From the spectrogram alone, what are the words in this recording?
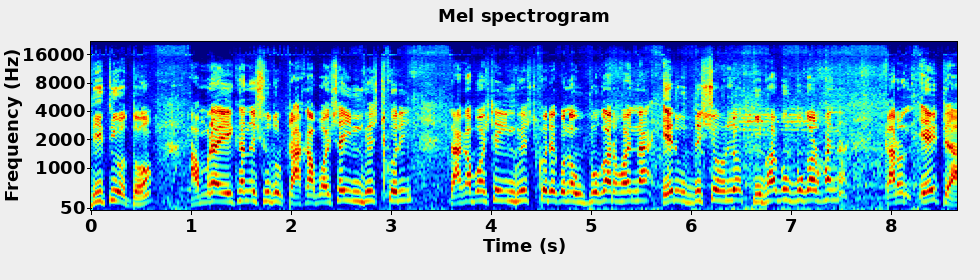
দ্বিতীয়ত, আমরা এখানে শুধু টাকা পয়সা ইনভেস্ট করি। টাকা পয়সা ইনভেস্ট করে কোনো উপকার হয় না। এর উদ্দেশ্য হলো কীভাবে উপকার হয় না? কারণ এইটা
